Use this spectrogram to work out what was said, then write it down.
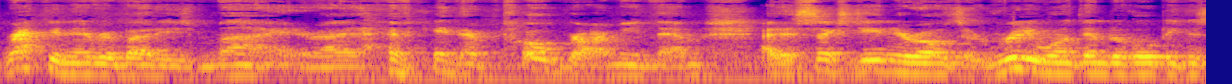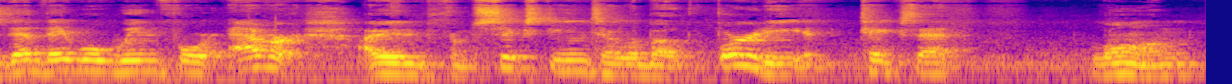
wrecking everybody's mind, right? I mean, they're programming them. And the 16 year olds that really want them to vote because then they will win forever. I mean, from 16 till about 30, it takes that long,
